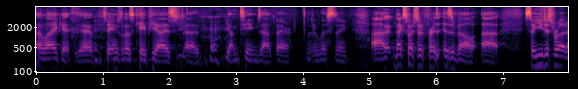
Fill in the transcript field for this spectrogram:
I like it. Yeah, change those KPIs, uh, young teams out there that are listening. Uh, next question for Isabelle. Uh, so you just wrote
